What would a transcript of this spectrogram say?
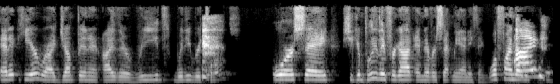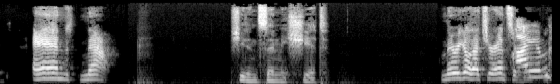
edit here where I jump in and either read witty retorts or say she completely forgot and never sent me anything. We'll find out. I'm- which it is. And now, She didn't send me shit. There we go. That's your answer. I am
